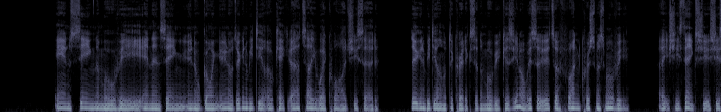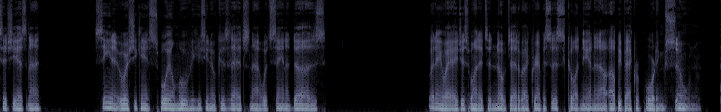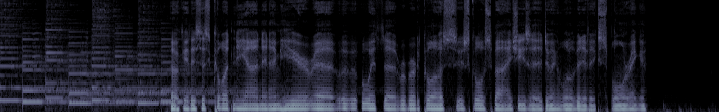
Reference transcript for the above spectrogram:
and seeing the movie and then saying, you know, going, you know, they're going to be deal. Okay, I'll tell you what, Claude, she said they're going to be dealing with the critics of the movie because you know it's a it's a fun Christmas movie. Uh, she thinks she she said she has not seen it or she can't spoil movies, you know, because that's not what Santa does. But anyway, I just wanted to note that about Krampus. This is Claude Neon, and I'll, I'll be back reporting soon. Okay, this is Claude Neon, and I'm here uh, with uh, Roberta Claus, who's close by. She's uh, doing a little bit of exploring,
